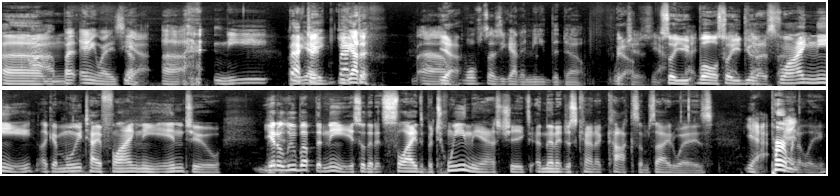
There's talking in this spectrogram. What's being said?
uh, um, but anyways, yeah. Uh, knee. oh, Back yeah, to- you, you back gotta. to- uh, Yeah. Wolf says you got to knead the dough, which Yeah. is yeah. so you that- well so you do that flying knee like a Muay Thai flying knee into you got to lube up the knee so that it slides between the ass cheeks and then it just kind of cocks them sideways Yeah, permanently.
